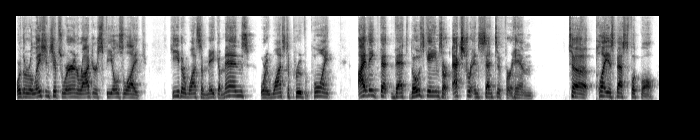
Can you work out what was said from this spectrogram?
or the relationships where Aaron Rodgers feels like he either wants to make amends or he wants to prove a point. I think that that those games are extra incentive for him to play his best football.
